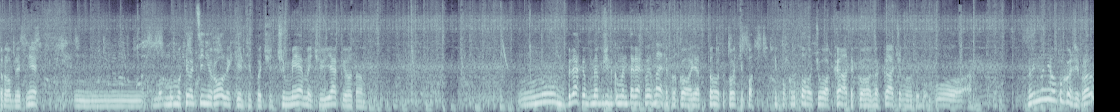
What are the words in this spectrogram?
роблять, ні? Мотиваційні ролики, типу, чи, чи меми, чи як його там. Ну, бляха, напишіть в коментарях, ви знаєте про кого я того такого, типу, типу крутого чувака, такого накачаного, типу. О. Ну він на нього похожий, правда?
